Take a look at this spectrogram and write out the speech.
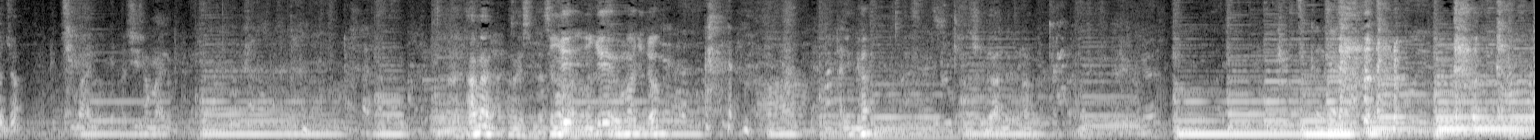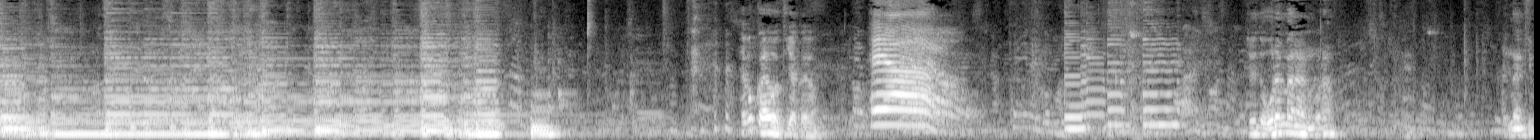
거죠? 마이너, C 샵 마이너. 아, 다음에 하겠습니다. 이게. 이게 음악이죠? 아닌가? C가 안 되구나. 해볼까요? 어떻게 할까요? 해요. 저희도 오랜만에 하는 거라 네. 옛날 기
